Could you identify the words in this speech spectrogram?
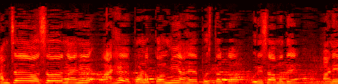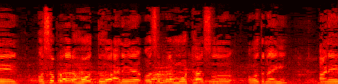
आमचं असं नाही आहे पण कमी आहे पुस्तक उरिसामध्ये. आणि असं प्रकार होत आणि असं प्रकार मोठा स- होत नाही. आणि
